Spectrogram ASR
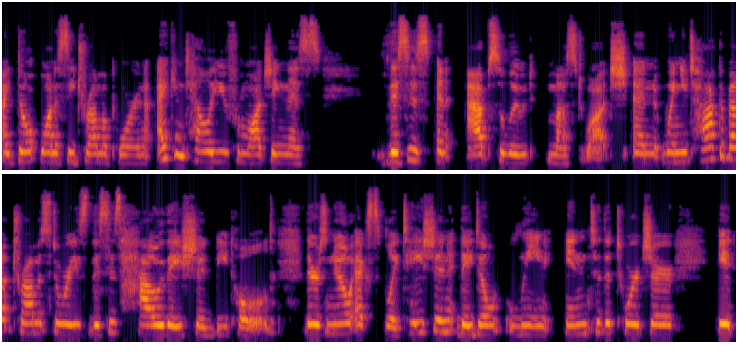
I don't want to see trauma porn. I can tell you from watching this, this is an absolute must watch. And when you talk about trauma stories, this is how they should be told. There's no exploitation. They don't lean into the torture. It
